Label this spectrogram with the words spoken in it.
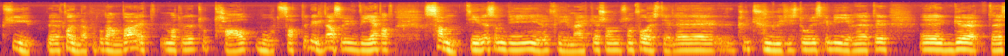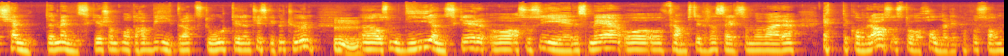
typer former av propaganda et måte, det totalt motsatte bildet. Altså, vi vet at samtidig som de gir ut frimerker som, som forestiller eh, kulturhistoriske begivenheter, eh, Goethe, kjente mennesker som på en måte har bidratt stort til den tyske kulturen, mm. og som de ønsker å assosieres med og, og framstiller seg selv som å være etterkommere av, så stå, holder de på, på sånn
